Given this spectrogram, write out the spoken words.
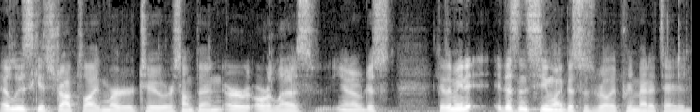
at least gets dropped to like murder two or something, or or less. You know, just Because I mean, it, it doesn't seem like this was really premeditated.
